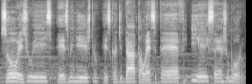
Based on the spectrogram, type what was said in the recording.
Sou ex-juiz, ex-ministro, ex-candidato ao STF e ex-Sérgio Moro.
